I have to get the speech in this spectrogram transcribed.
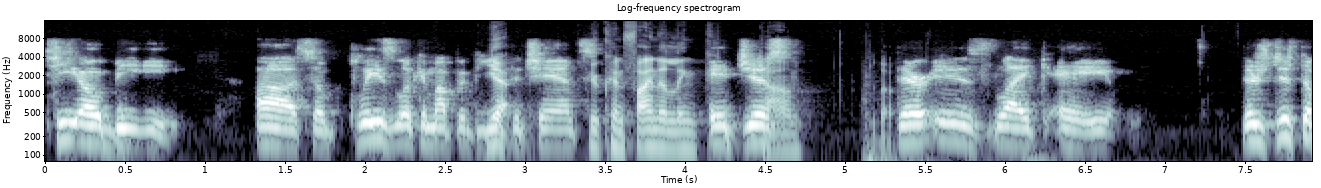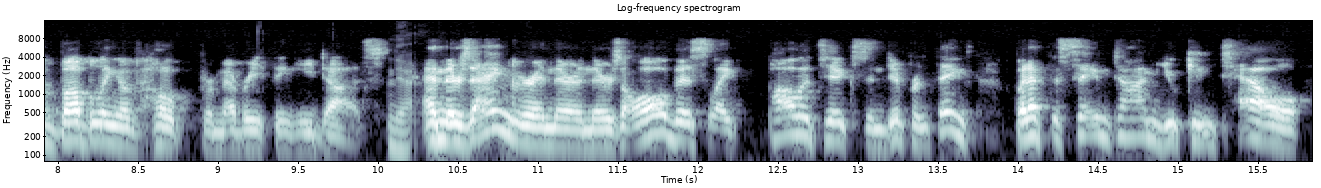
T O B E. Uh, so please look him up if you yeah, get the chance. You can find a link. It just there is like a there's just a bubbling of hope from everything he does. Yeah. And there's anger in there and there's all this like politics and different things. But at the same time, you can tell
